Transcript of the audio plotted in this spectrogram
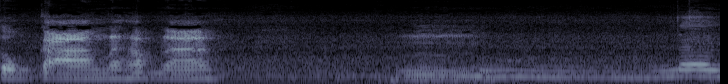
ตรงกลางนะครับนะอืมอืมหนึ่ง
